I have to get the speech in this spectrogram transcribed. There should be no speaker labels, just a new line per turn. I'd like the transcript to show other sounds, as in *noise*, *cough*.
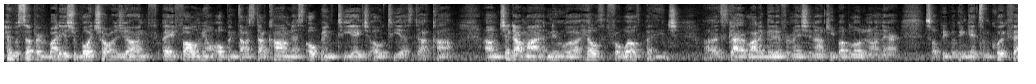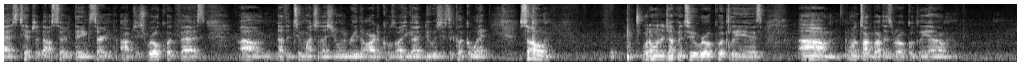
Hey, what's up, everybody? It's your boy Charles Young. Hey, follow me on openthots.com. That's open, T H O T S.com. Um, check out my new uh, Health for Wealth page. Uh, it's got a lot of good information. I'll keep uploading on there so people can get some quick, fast tips about certain things, certain objects, real quick, fast. Um, nothing too much unless you want to read the articles. All you got to do is just a click away. So, what I want to jump into real quickly is um, I want to talk about this real quickly. Um,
